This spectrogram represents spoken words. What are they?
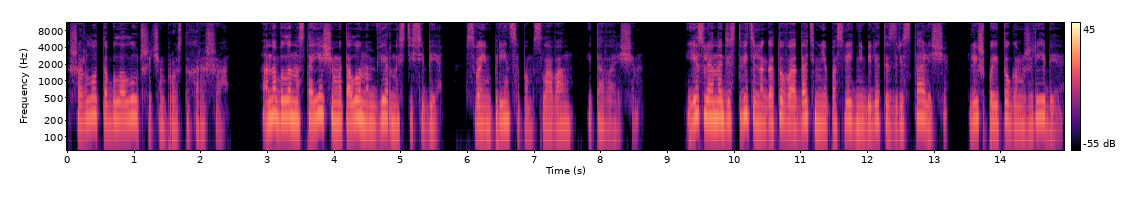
Шарлотта была лучше, чем просто хороша. Она была настоящим эталоном верности себе, своим принципам, словам и товарищам. Если она действительно готова отдать мне последний билет из ресталища лишь по итогам жребия,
